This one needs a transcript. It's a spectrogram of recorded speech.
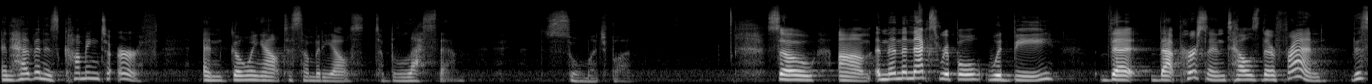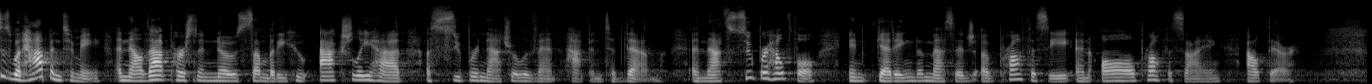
and heaven is coming to earth and going out to somebody else to bless them so much fun. So, um, and then the next ripple would be that that person tells their friend, This is what happened to me. And now that person knows somebody who actually had a supernatural event happen to them. And that's super helpful in getting the message of prophecy and all prophesying out there.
